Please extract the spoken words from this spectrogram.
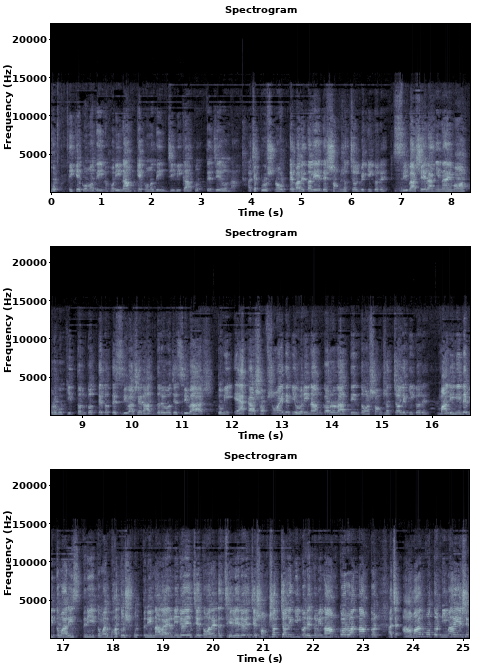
ভক্তিকে কোনোদিন, হরিনামকে কোনোদিন জীবিকা করতে যেও না। আচ্ছা প্রশ্ন উঠতে পারে, তাহলে এদের সংসার চলবে কি করে? শ্রীবাসের আঙিনায় মহাপ্রভু কীর্তন করতে করতে শ্রীবাসের হাত ধরে বলছে, শ্রীবাস, তুমি একা সব সময় দেখি হরিনাম করো, রাত দিন তোমার সংসার চলে কি করে? মালিনী দেবী তোমার স্ত্রী, তোমার ভাতুষপুত্রী নারায়ণী রয়েছে, তোমার একটা ছেলে রয়েছে সংসার চলে কি করে? তুমি নাম করো আর নাম করো। আচ্ছা আমার মতো নিমাই এসে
